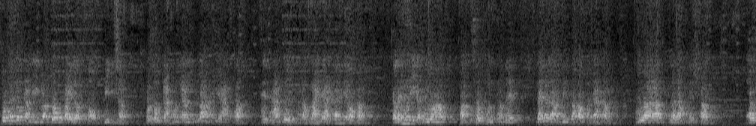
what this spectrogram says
เพวกท่านต้องการนี้ครับโดนไปแล้วสองปีครับประสบการณ์ทำงานหลายอย่างครับเส้นทางเดินนะครับหลายอย่างหลายแนวครับแต่ในวันนี้ก็คือว่าประสมบผลสำเร็จในระดับหนึ่งก็ขอบอาจาครับ คือว่าระดับหนึ่งครับผม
